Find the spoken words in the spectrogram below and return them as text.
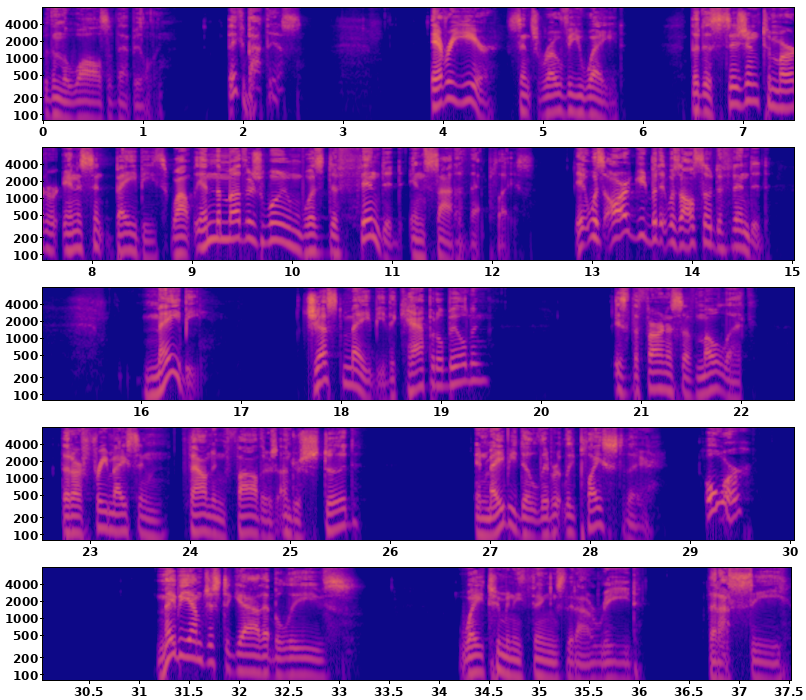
within the walls of that building. Think about this. Every year since Roe v. Wade, the decision to murder innocent babies while in the mother's womb was defended inside of that place. It was argued, but it was also defended. Maybe, just maybe, the Capitol building is the furnace of Molech that our Freemason founding fathers understood and maybe deliberately placed there. Or maybe I'm just a guy that believes way too many things that I read, that I see,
